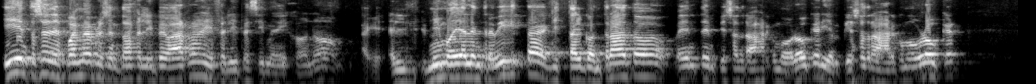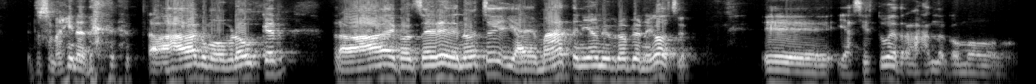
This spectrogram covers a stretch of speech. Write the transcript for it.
Y entonces después me presentó a Felipe Barros y Felipe sí me dijo, no, el mismo día de la entrevista, aquí está el contrato, vente, empieza a trabajar como broker y empiezo a trabajar como broker. Entonces imagínate, trabajaba como broker, trabajaba de conserje de noche y además tenía mi propio negocio. Eh, y así estuve trabajando como,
